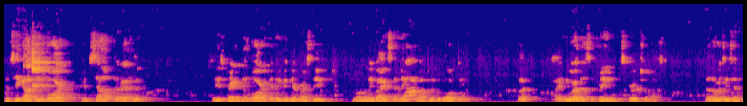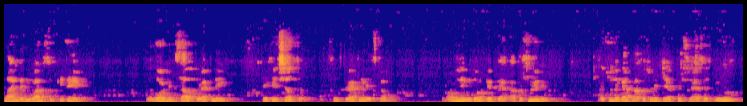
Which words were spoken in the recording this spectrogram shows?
Since he got the Lord himself directly, he's praying to the Lord that you give your mercy, normally by sending one to a devotee. But you are the supreme spiritual master. In other words, he's implying that he wants to take the Lord himself directly take his shelter since directly it's coming. Normally we don't get that opportunity. Arjuna got the opportunity to have Krishna as his guru.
